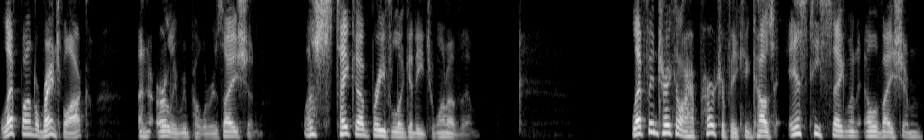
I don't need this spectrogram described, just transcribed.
left bundle branch block, and early repolarization. Let's take a brief look at each one of them. Left ventricular hypertrophy can cause ST segment elevation,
